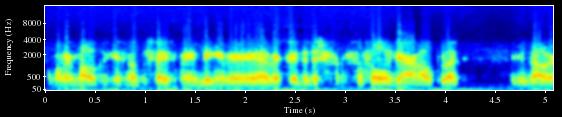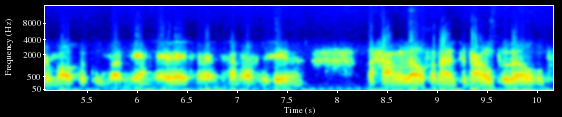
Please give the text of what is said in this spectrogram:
allemaal weer mogelijk is. En dat er steeds meer dingen weer, weer kunnen. Dus voor, voor, volgend jaar hopelijk is het wel weer mogelijk om ja, meer evenementen te gaan organiseren. Daar gaan we wel vanuit en daar hopen we wel op.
